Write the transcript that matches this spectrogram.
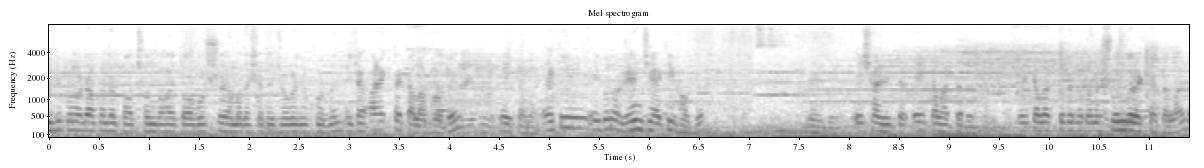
যদি কোনোটা আপনাদের পছন্দ হয়, তো অবশ্যই আমাদের সাথে যোগাযোগ করবেন। এটা আরেকটা কালার হবে, এই কালার একই, এগুলো রেঞ্জ একই হবে। এই শাড়িটা, এই কালারটা দেখুন। এই কালারটা কিন্তু অনেক সুন্দর একটা কালার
